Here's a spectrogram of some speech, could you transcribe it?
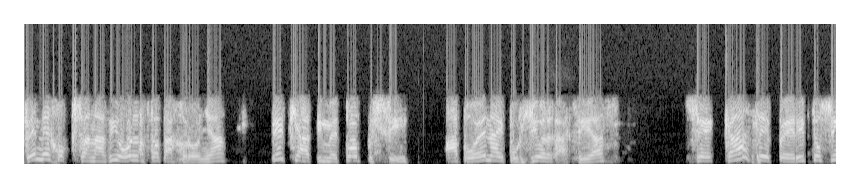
δεν έχω ξαναδεί όλα αυτά τα χρόνια τέτοια αντιμετώπιση από ένα Υπουργείο Εργασίας σε κάθε περίπτωση,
